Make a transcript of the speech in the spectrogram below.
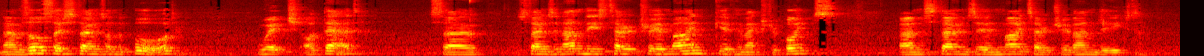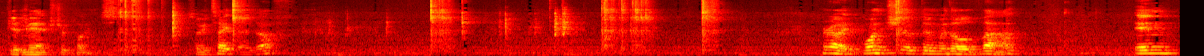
Now there's also stones on the board which are dead. So stones in Andy's territory of mine give him extra points and stones in my territory of Andy's give me extra points. So we take those off Right, once you're done with all that, in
